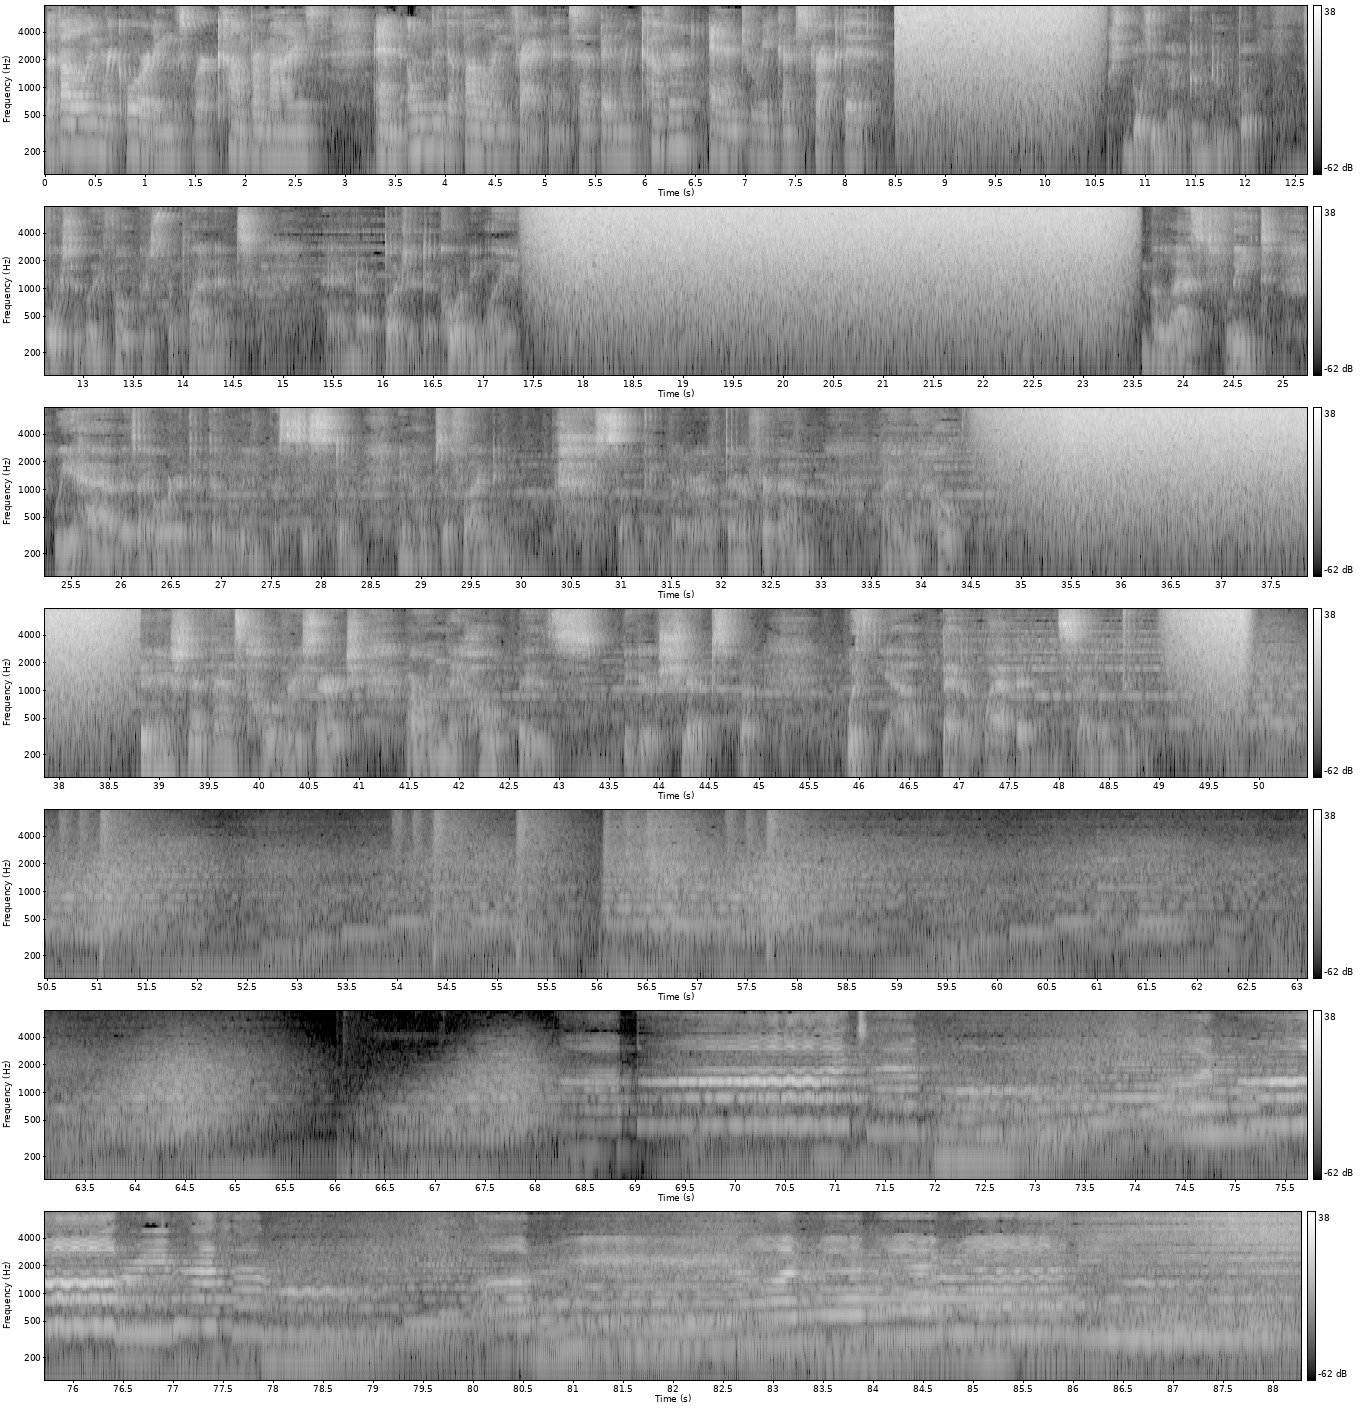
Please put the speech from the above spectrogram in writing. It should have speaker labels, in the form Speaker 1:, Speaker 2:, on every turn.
Speaker 1: The following recordings were compromised, and only the following fragments have been recovered and reconstructed.
Speaker 2: There's nothing I can do but forcibly focus the planets and our budget accordingly. The last fleet we have as I ordered them to leave the system in hopes of finding something better out there for them. I only hope. Finished advanced hull research. Our only hope is bigger ships, but without better weapons, I don't think.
